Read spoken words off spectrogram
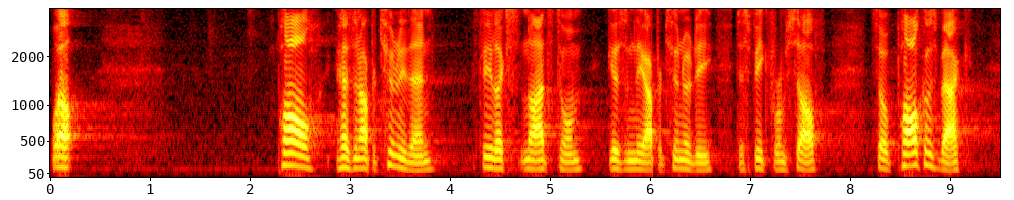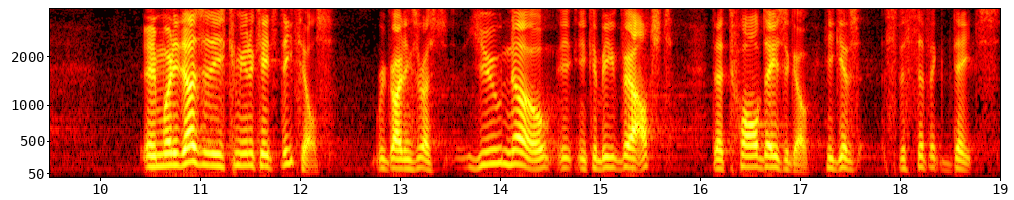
Well, Paul has an opportunity then. Felix nods to him, gives him the opportunity to speak for himself. So Paul comes back, and what he does is he communicates details regarding his arrest. You know, it, it can be vouched that 12 days ago, he gives specific dates.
